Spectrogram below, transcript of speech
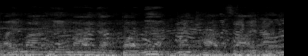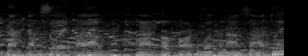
ไหลมาเทมาอย่างต่อเนื่องไม่ขาดสายเหมือนดังกับแสน้ำนะก็ขออนุโมทนาสาธุ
